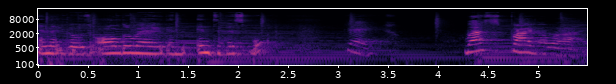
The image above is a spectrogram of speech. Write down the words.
and it goes all the way in, into this bowl. Okay, let's. Look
